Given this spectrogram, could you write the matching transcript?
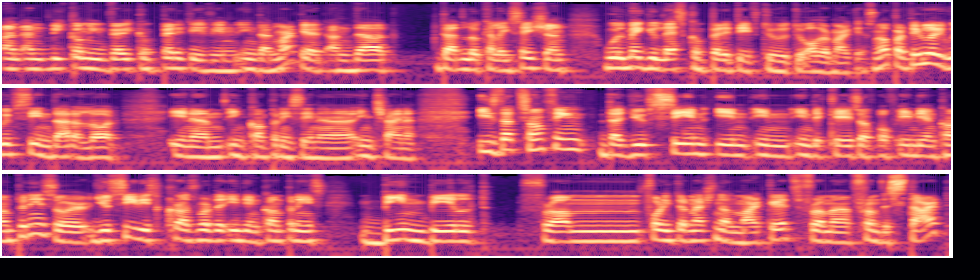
and, and becoming very competitive in, in that market. And that that localization will make you less competitive to, to other markets. No, particularly we've seen that a lot in um, in companies in uh, in China. Is that something that you've seen in, in, in the case of, of Indian companies, or you see these cross border Indian companies being built from for international markets from uh, from the start,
